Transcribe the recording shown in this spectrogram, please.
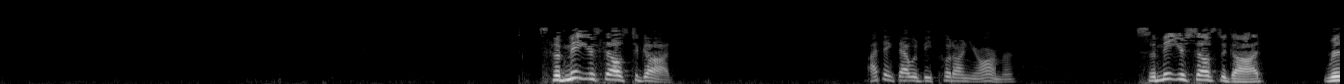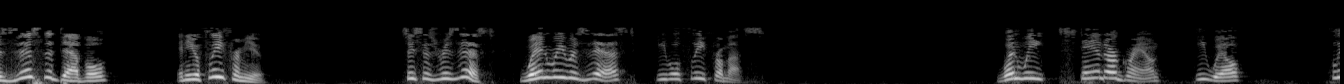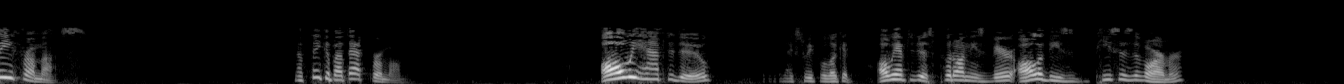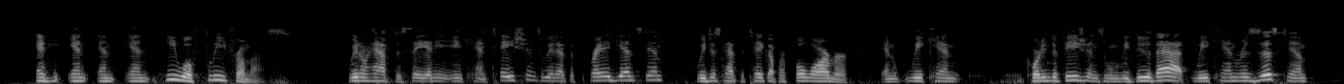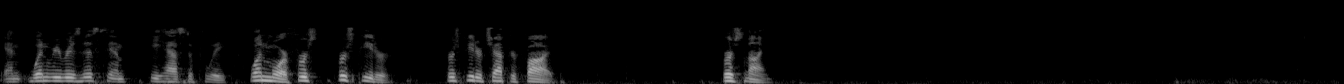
Submit yourselves to God. I think that would be put on your armor. Submit yourselves to God. Resist the devil, and he will flee from you. So he says, resist. When we resist, he will flee from us. When we stand our ground, he will flee from us. Now think about that for a moment. All we have to do, next week we'll look at, all we have to do is put on these very, all of these pieces of armor, and he, and, and, and he will flee from us. We don't have to say any incantations. We don't have to pray against him. We just have to take up our full armor. And we can, according to Ephesians, when we do that, we can resist him. And when we resist him, he has to flee. One more. First, First Peter. First Peter chapter 5. Verse 9.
